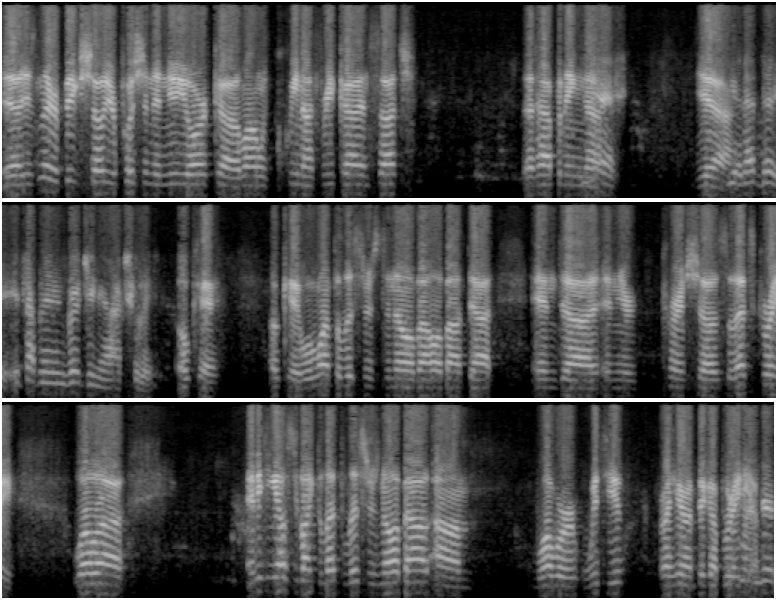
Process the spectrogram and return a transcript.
Yeah. Isn't there a big show you're pushing in New York uh, along with Queen Ifrica and such? That happening? Uh, yeah, yeah. yeah, that, that it's happening in Virginia actually. Okay. Okay. We'll want the listeners to know about, all about that and uh, and your current show. So that's great. Well, uh, anything else you'd like to let the listeners know about um, while we're with you right here on Big Up Radio?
